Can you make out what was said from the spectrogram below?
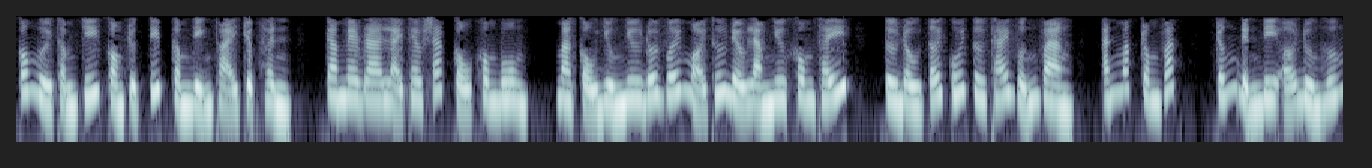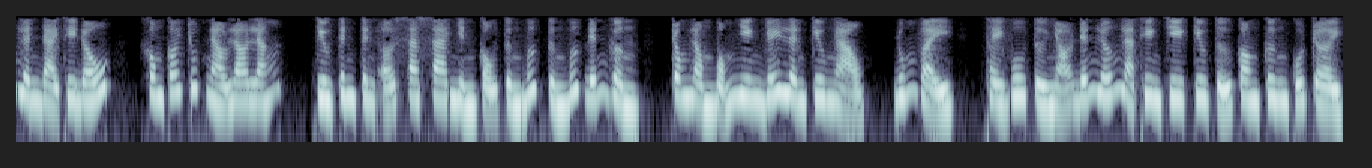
có người thậm chí còn trực tiếp cầm điện thoại chụp hình, camera lại theo sát cậu không buông, mà cậu dường như đối với mọi thứ đều làm như không thấy, từ đầu tới cuối tư thái vững vàng, ánh mắt trong vắt, trấn định đi ở đường hướng lên đài thi đấu, không có chút nào lo lắng, Kiều Tinh Tinh ở xa xa nhìn cậu từng bước từng bước đến gần, trong lòng bỗng nhiên dấy lên kiêu ngạo, đúng vậy, thầy vu từ nhỏ đến lớn là thiên chi kiêu tử con cưng của trời,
